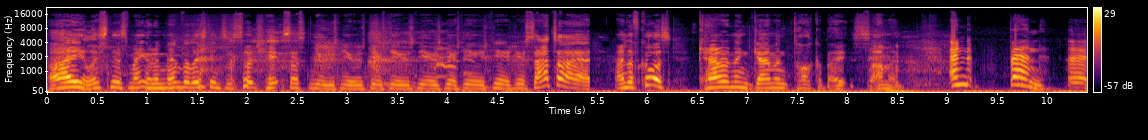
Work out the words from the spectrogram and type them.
Aye, listeners might remember listening to such hits as News, News, News, News, News, News, News, News, News, Satire. And of course, Karen and Gammon talk about salmon. And Ben, uh,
